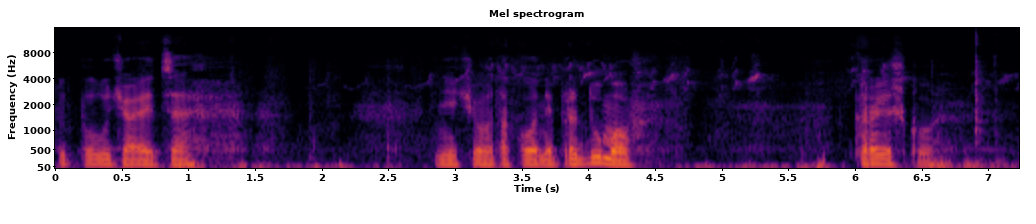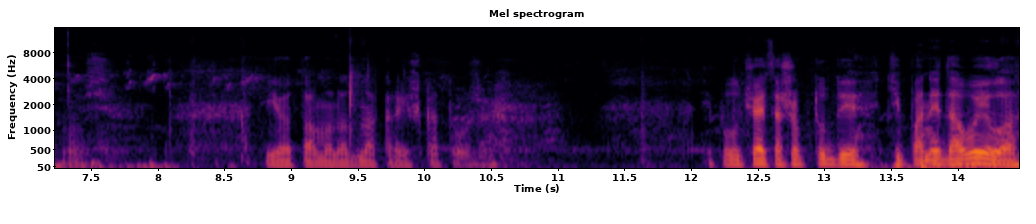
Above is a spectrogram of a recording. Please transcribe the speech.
Тут виходить нічого такого не придумав. Кришку. Ось. І отам вон одна кришка теж. І виходить, щоб туди типа не давило.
